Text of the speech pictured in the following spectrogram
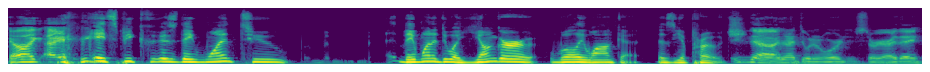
You know, like I, It's because they want to they want to do a younger Willy Wonka as the approach. no, they're not doing an origin story, are they?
